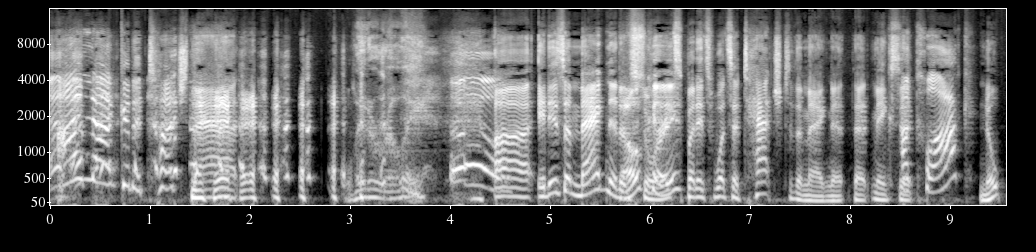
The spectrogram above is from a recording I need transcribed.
I'm not going to touch that. Literally. Uh, it is a magnet of Okay. sorts, but it's what's attached to the magnet that makes it A clock? nope.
